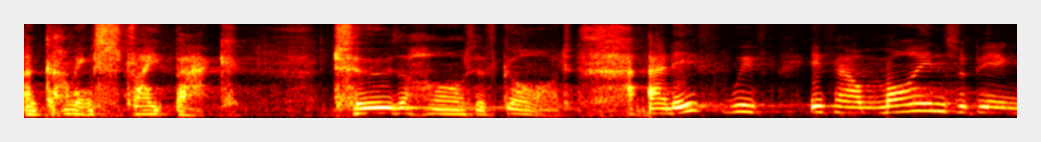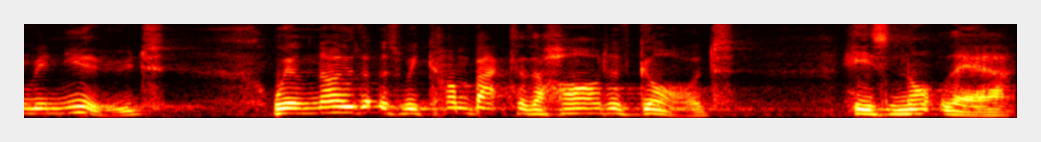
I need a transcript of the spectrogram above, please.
and coming straight back to the heart of God. And if we've if our minds are being renewed, we'll know that as we come back to the heart of God, He's not there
